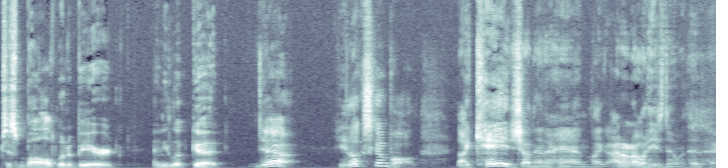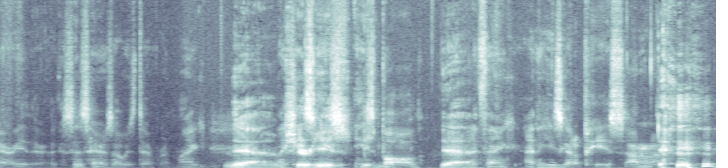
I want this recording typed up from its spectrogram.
just bald with a beard, and he looked good. yeah, he looks good bald. Like Cage, on the other hand, like I don't know what he's doing with his hair either, because his hair is always different. Like, Yeah, I'm like sure he's, he's, he's he's bald. Yeah, I think. I think he's got a piece. I don't know.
